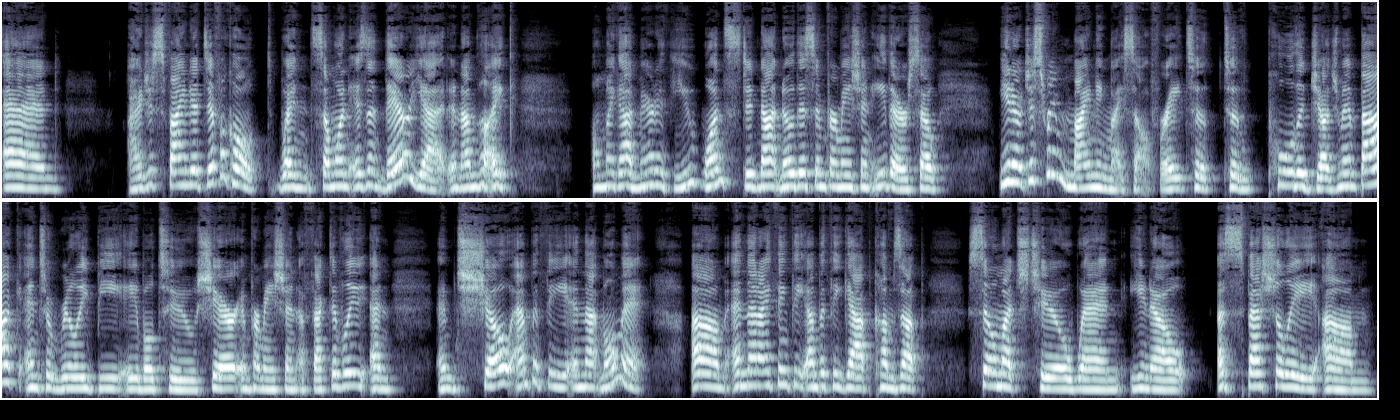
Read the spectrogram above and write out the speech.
And I just find it difficult when someone isn't there yet. And I'm like, oh my God, Meredith, you once did not know this information either. So, you know, just reminding myself, right, to to pull the judgment back and to really be able to share information effectively and and show empathy in that moment. Um, and then I think the empathy gap comes up so much too when, you know, especially um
